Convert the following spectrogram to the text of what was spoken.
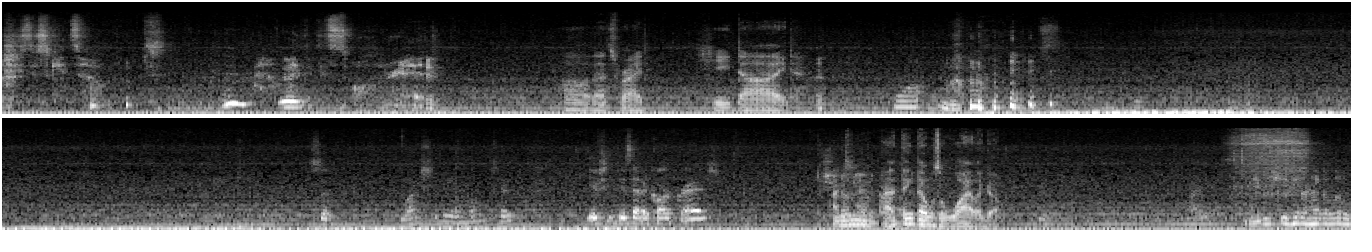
Jesus, Schizo. I I think this is all in her head. Oh, that's right. He died. So, why is she being home too? If she just had a car crash? I don't know. I think that was a while ago. Maybe she hit her head a little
